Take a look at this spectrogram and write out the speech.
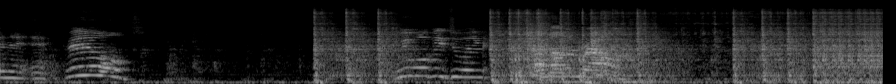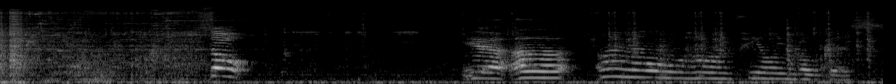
Why didn't it builds. We will be doing another round. So, yeah, uh, I know how I'm feeling about this.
